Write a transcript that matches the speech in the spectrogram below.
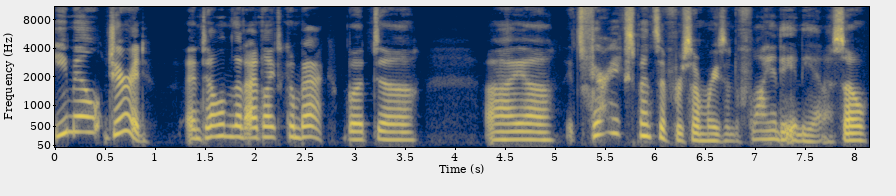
email Jared and tell him that I'd like to come back. But uh, I uh, it's very expensive for some reason to fly into Indiana. So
